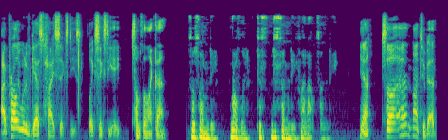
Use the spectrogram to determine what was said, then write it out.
I probably would have guessed high 60s, like 68, something like that. So 70, roughly. Just just 70, flat out 70. Yeah, so uh, not too bad.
